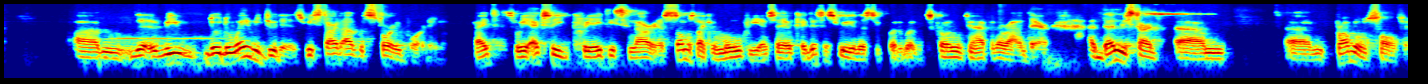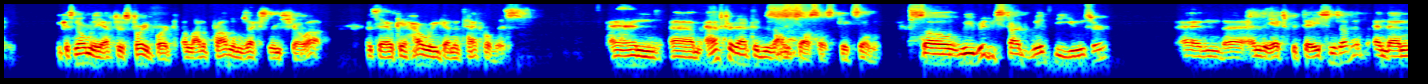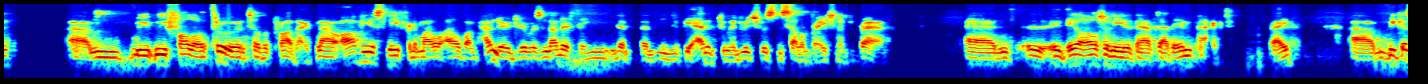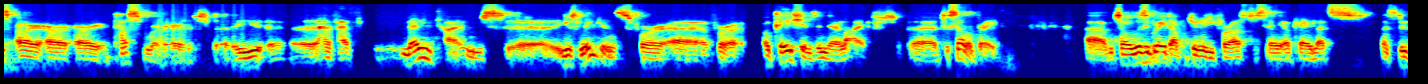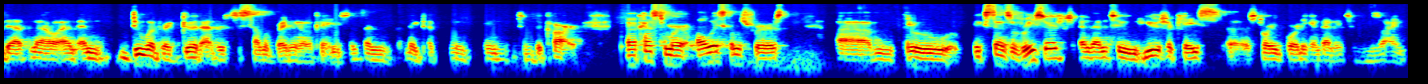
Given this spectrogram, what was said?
um, the, we the, the way we do this we start out with storyboarding right? So we actually create these scenarios, almost like a movie, and say, okay, this is realistic. What, what's going to happen around there? And then we start um, um, problem solving, because normally after a storyboard, a lot of problems actually show up, and say, okay, how are we going to tackle this? And um, after that, the design process kicks in. So we really start with the user and uh, and the expectations of it, and then um, we, we follow through until the product. Now, obviously, for the Model L100, there was another thing that, that needed to be added to it, which was the celebration of the brand. and uh, they also needed to have that impact, right? Um, because our, our, our customers uh, uh, have have many times uh, used Lincolns for uh, for occasions in their lives uh, to celebrate. Um, so it was a great opportunity for us to say, okay, let's let's do that now and, and do what we're good at, which is celebrating occasions and make that in, into the car. Our customer always comes first um, through extensive research and then to user case uh, storyboarding and then into design.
